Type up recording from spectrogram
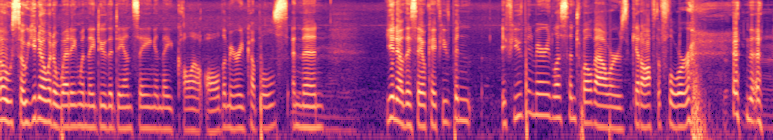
Oh, so you know, at a wedding when they do the dancing and they call out all the married couples, and then, you know, they say, okay, if you've been if you've been married less than twelve hours, get off the floor, and then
